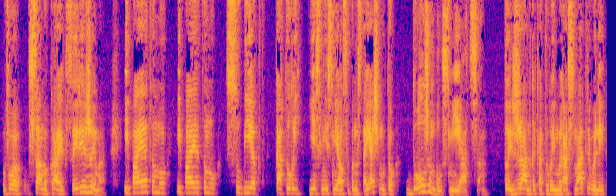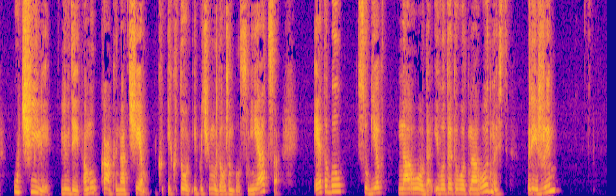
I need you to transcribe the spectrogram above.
в самопроекции режима. И поэтому, и поэтому субъект который, если не смеялся по-настоящему, то должен был смеяться. То есть жанры, которые мы рассматривали, учили людей тому, как и над чем, и кто, и почему должен был смеяться. Это был субъект народа. И вот эту вот народность режим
